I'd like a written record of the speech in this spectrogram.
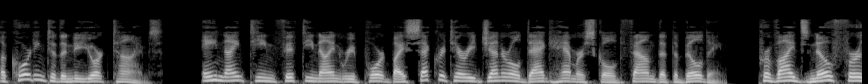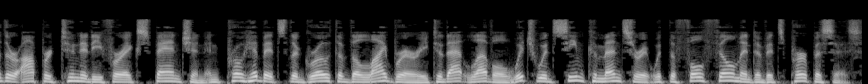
according to the New York Times. A 1959 report by Secretary-General Dag Hammarskjöld found that the building provides no further opportunity for expansion and prohibits the growth of the library to that level which would seem commensurate with the fulfillment of its purposes.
